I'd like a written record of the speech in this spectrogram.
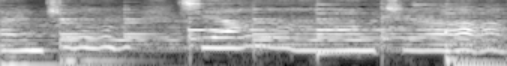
暗中嚣张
